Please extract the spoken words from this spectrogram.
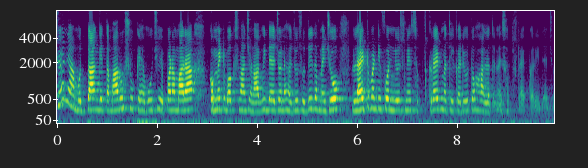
છે અને આ મુદ્દા અંગે તમારું શું કહેવું છે એ પણ અમારા કમેન્ટ બોક્સમાં જણાવી દેજો અને હજુ સુધી તમે જો લાઈટ ટ્વેન્ટી ફોર ન્યૂઝને સબસ્ક્રાઈબ નથી કર્યું તો હાલ તેને સબસ્ક્રાઈબ કરી દેજો.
